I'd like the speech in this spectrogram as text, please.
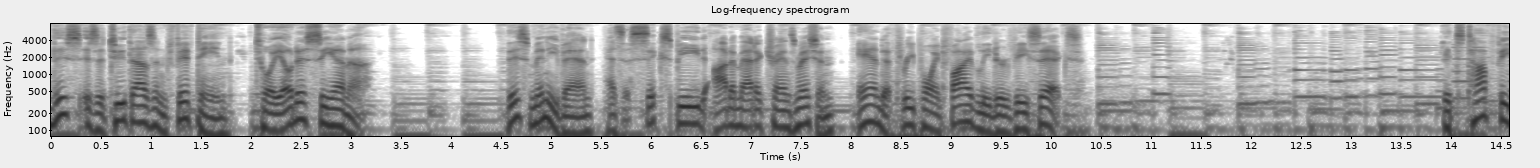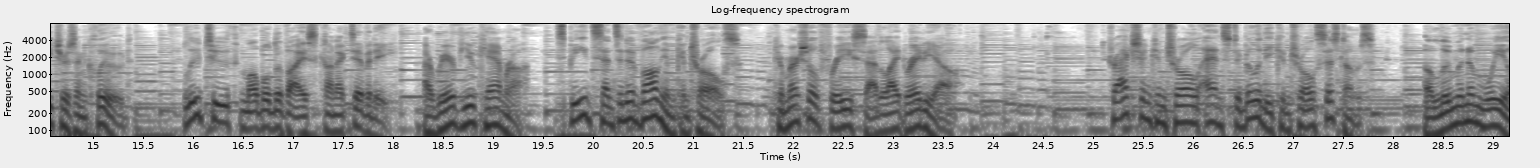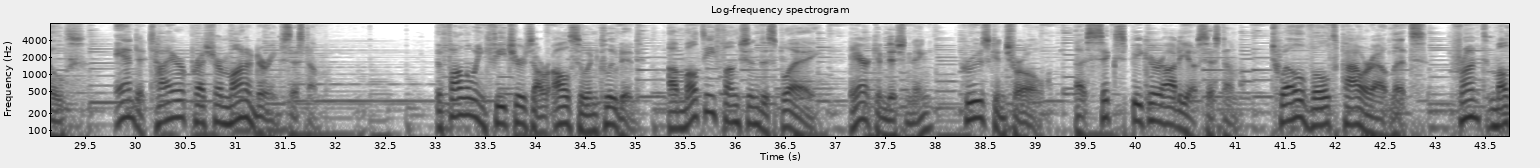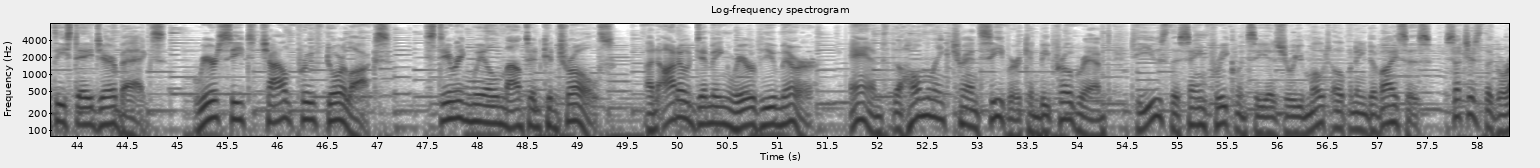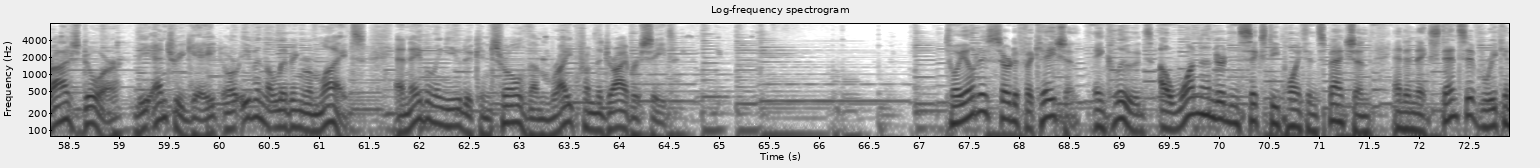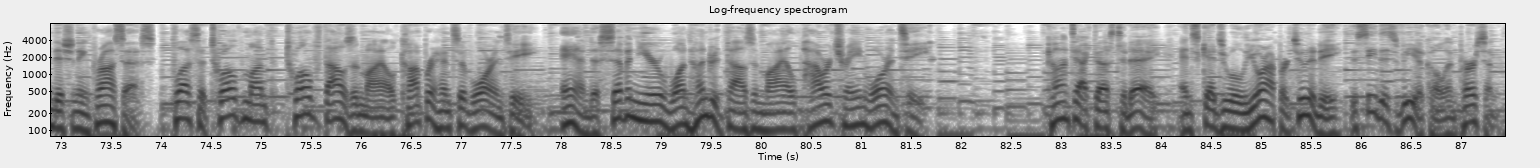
This is a 2015 Toyota Sienna. This minivan has a six-speed automatic transmission and a 3.5-liter V6. Its top features include Bluetooth mobile device connectivity, a rear-view camera, speed-sensitive volume controls, commercial-free satellite radio, traction control and stability control systems, aluminum wheels, and a tire pressure monitoring system. The following features are also included. A multi-function display, air conditioning, cruise control, a six-speaker audio system, 12-volt power outlets, front multi-stage airbags, rear seat child-proof door locks, steering wheel mounted controls, an auto-dimming rear view mirror, and the HomeLink transceiver can be programmed to use the same frequency as your remote opening devices, such as the garage door, the entry gate, or even the living room lights, enabling you to control them right from the driver's seat. Toyota's certification includes a 160-point inspection and an extensive reconditioning process, plus a 12-month, 12,000-mile comprehensive warranty and a 7-year, 100,000-mile powertrain warranty. Contact us today and schedule your opportunity to see this vehicle in person.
